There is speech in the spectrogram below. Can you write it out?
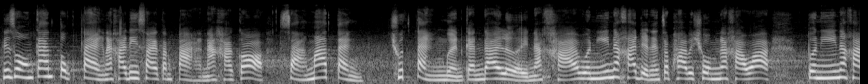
ในส่วนของการตกแต่งนะคะ ดีไซน์ต่างๆนะคะ ก็สามารถแต่ง ชุดแต่งเหมือนกันได้เลยนะคะ วันนี้นะคะ เดี๋ยวนันจะพาไปชมนะคะว่า ตัวนี้นะคะ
